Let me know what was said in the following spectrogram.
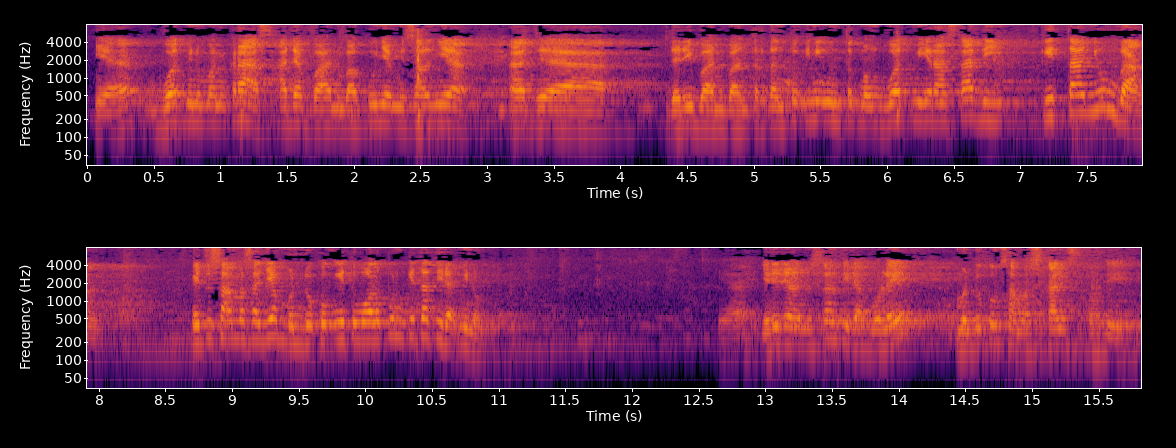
Ya, buat minuman keras, ada bahan bakunya misalnya ada dari bahan-bahan tertentu ini untuk membuat miras tadi, kita nyumbang. Itu sama saja mendukung itu walaupun kita tidak minum. Ya, jadi dalam Islam tidak boleh mendukung sama sekali seperti itu.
